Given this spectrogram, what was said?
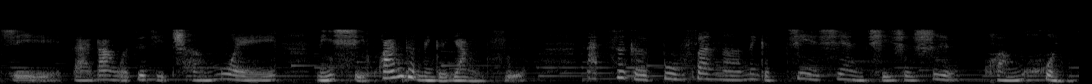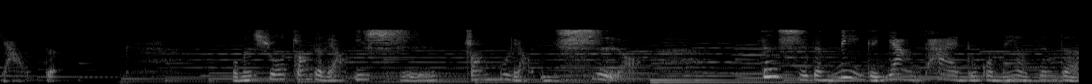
己，来让我自己成为你喜欢的那个样子。那这个部分呢，那个界限其实是很混淆的。我们说装得了一时，装不了一世哦。真实的那个样态，如果没有真的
